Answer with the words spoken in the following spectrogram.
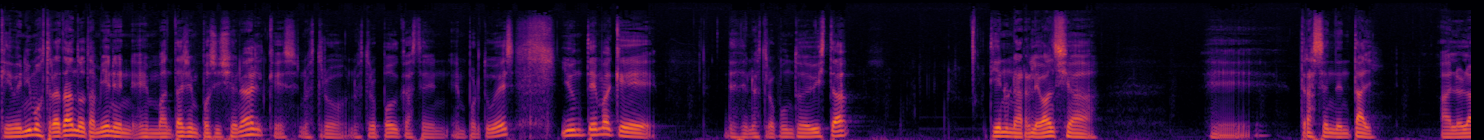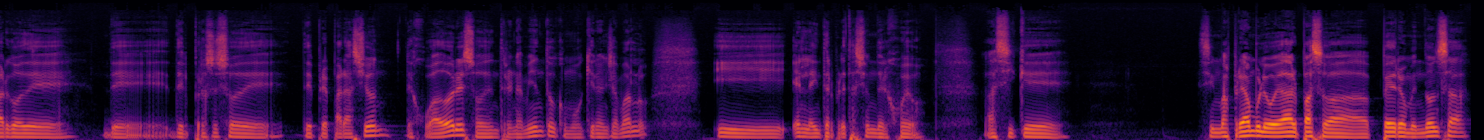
venimos tratando también en, en Pantalla en Posicional, que es nuestro, nuestro podcast en, en portugués, y un tema que desde nuestro punto de vista tiene una relevancia eh, trascendental a lo largo de, del proceso de, preparación de jugadores o de entrenamiento, como quieran llamarlo, y en la interpretación del juego. Así que, sin más preámbulo, voy a dar paso a Pedro Mendonza,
